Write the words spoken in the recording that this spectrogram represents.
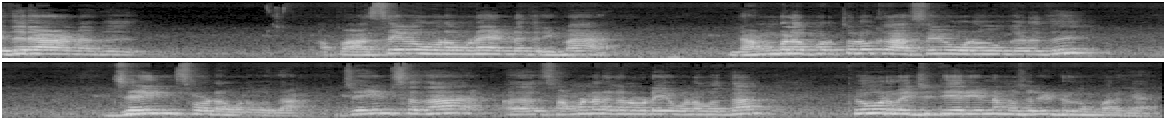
எதிரானது. அப்போ அசைவ உணவுனா என்ன தெரியுமா? நம்மளை பொறுத்தளவுக்கு அசைவ உணவுங்கிறது ஜெயின்ஸோட உணவு தான். ஜெயின்ஸை தான் அதாவது சமணர்களுடைய உணவு தான் பியூர் வெஜிடேரியன் நம்ம சொல்லிட்டு இருக்கோம் பாருங்கள்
